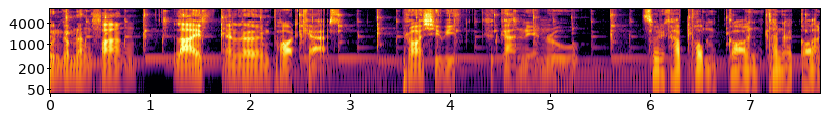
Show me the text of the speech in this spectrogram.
คุณกำลังฟัง Life and Learn Podcast เพราะชีวิตคือการเรียนรู้ สวัสดีครับ ผมกรธนากร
